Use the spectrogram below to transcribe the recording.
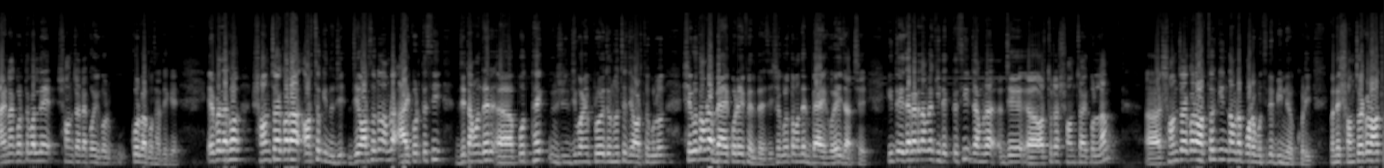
আয় না করতে পারলে সঞ্চয়টা কই করবা কোথা থেকে? এরপর দেখো, সঞ্চয় করা অর্থ কিন্তু যে অর্থটা আমরা আয় করতেছি, যেটা আমাদের প্রত্যেক জীবনে প্রয়োজন হচ্ছে যে অর্থগুলো, সেগুলো তো আমরা ব্যয় করেই ফেলতেছি। সেগুলো তো আমাদের ব্যয় হয়ে যাচ্ছে। কিন্তু এই জায়গাটাতে আমরা কি দেখতেছি? যে আমরা যে অর্থটা সঞ্চয় করলাম সঞ্চয় করা অর্থ কিন্তু আমরা পরবর্তীতে বিনিয়োগ করি। মানে সঞ্চয় করা অর্থ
